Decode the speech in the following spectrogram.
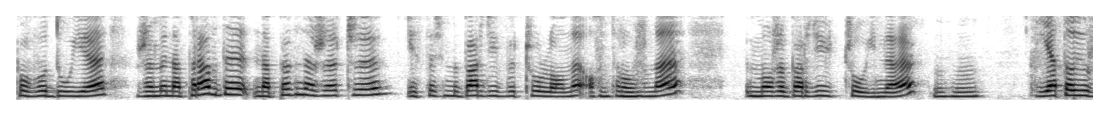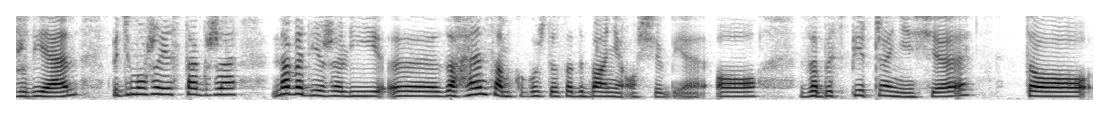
powoduje, że my naprawdę na pewne rzeczy jesteśmy bardziej wyczulone, ostrożne, może bardziej czujne. Ja to już wiem. Być może jest tak, że nawet jeżeli y, zachęcam kogoś do zadbania o siebie, o zabezpieczenie się, to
